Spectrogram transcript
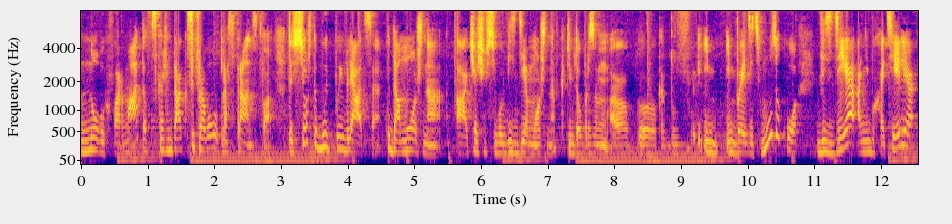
новых форматов, скажем так, цифрового пространства. То есть все, что будет появляться, куда можно, а чаще всего везде можно каким-то образом э, э, как бы имбедить музыку, везде они бы хотели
